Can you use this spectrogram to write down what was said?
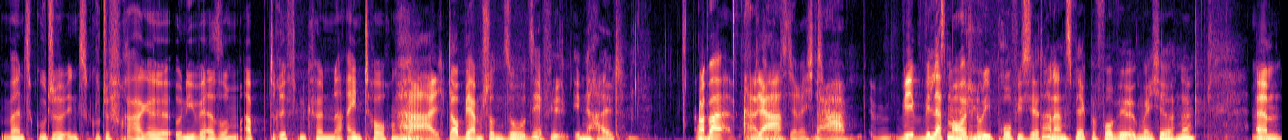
mal ins gute, ins gute Frage-Universum abdriften können, ne? eintauchen können. Ah, ich glaube, wir haben schon so sehr viel Inhalt. Aber Ah, du ja, hast ja recht. ja wir, wir lassen mal heute nur die Profis hier dran ans Werk, bevor wir irgendwelche, ne? Mhm. Ähm,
